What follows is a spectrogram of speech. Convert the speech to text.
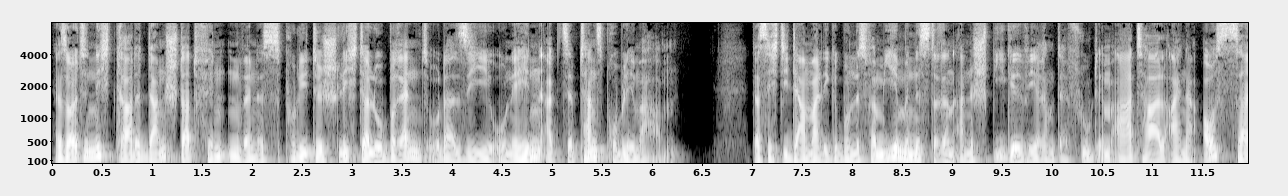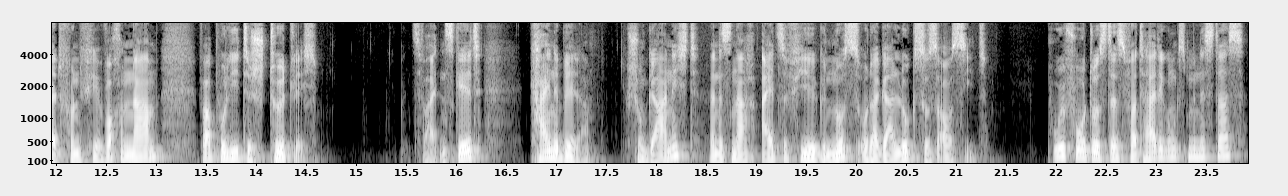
Er sollte nicht gerade dann stattfinden, wenn es politisch lichterloh brennt oder sie ohnehin Akzeptanzprobleme haben. Dass sich die damalige Bundesfamilienministerin Anne Spiegel während der Flut im Ahrtal eine Auszeit von vier Wochen nahm, war politisch tödlich. Zweitens gilt, keine Bilder. Schon gar nicht, wenn es nach allzu viel Genuss oder gar Luxus aussieht. Poolfotos des Verteidigungsministers?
